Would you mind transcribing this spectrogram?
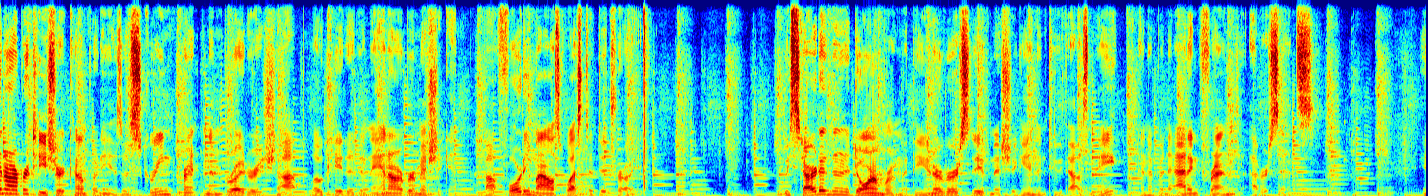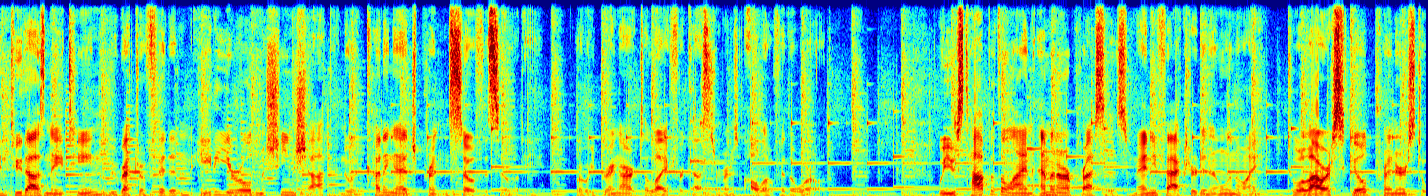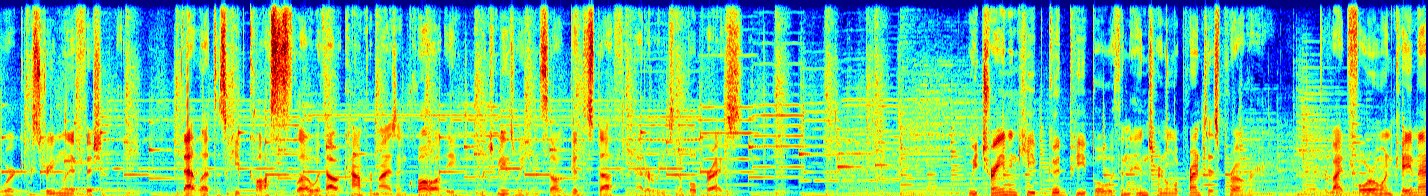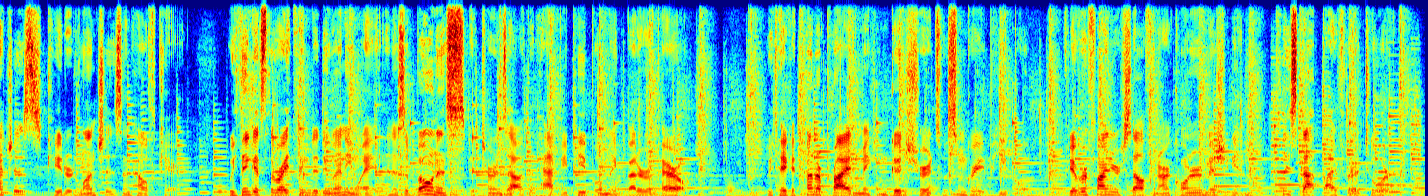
Ann Arbor T-Shirt Company is a screen print and embroidery shop located in Ann Arbor, Michigan, about 40 miles west of Detroit. We started in a dorm room at the University of Michigan in 2008 and have been adding friends ever since. In 2018, we retrofitted an 80-year-old machine shop into a cutting-edge print and sew facility, where we bring art to life for customers all over the world. We use top-of-the-line M&R presses manufactured in Illinois to allow our skilled printers to work extremely efficiently. That lets us keep costs low without compromising quality, which means we can sell good stuff at a reasonable price. We train and keep good people with an internal apprentice program, provide 401k matches, catered lunches, and healthcare. We think it's the right thing to do anyway, and as a bonus, it turns out that happy people make better apparel. We take a ton of pride in making good shirts with some great people. If you ever find yourself in our corner of Michigan, please stop by for a tour.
